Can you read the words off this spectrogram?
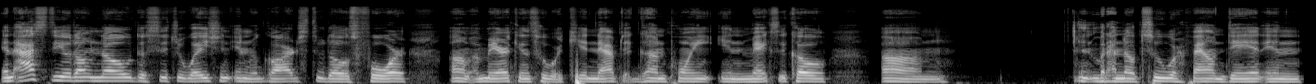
and I still don't know the situation in regards to those four um, Americans who were kidnapped at gunpoint in Mexico. Um, but I know two were found dead, and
